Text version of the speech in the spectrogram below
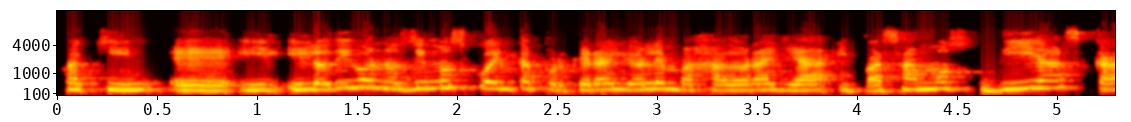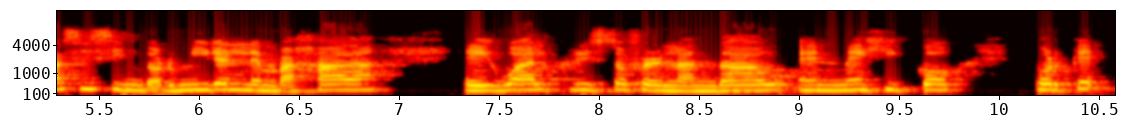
Joaquín, eh, y, lo digo, nos dimos cuenta porque era yo la embajadora allá y pasamos días casi sin dormir en la embajada, e igual Christopher Landau en México, porque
